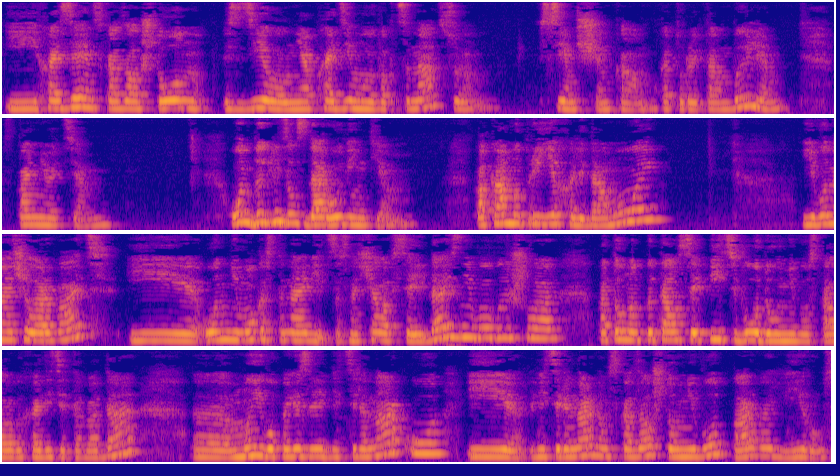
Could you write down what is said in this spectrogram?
И хозяин сказал, что он сделал необходимую вакцинацию всем щенкам, которые там были в помете. Он выглядел здоровеньким. Пока мы приехали домой, его начало рвать, и он не мог остановиться. Сначала вся еда из него вышла, потом он пытался пить воду, у него стала выходить эта вода, Э, мы его повезли в ветеринарку, и ветеринар нам сказал, что у него парвовирус.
